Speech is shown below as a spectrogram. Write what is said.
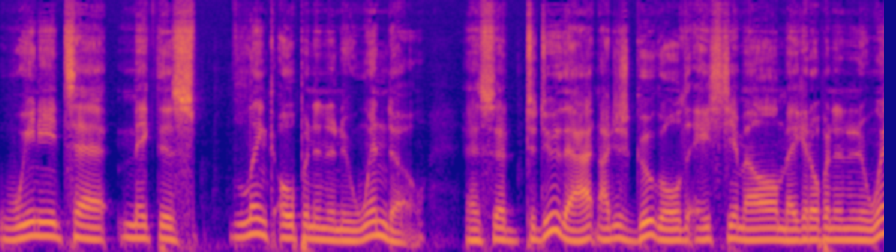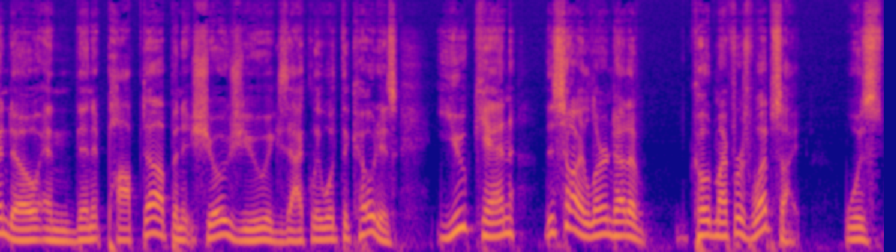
we need to make this link open in a new window. And said, to do that, and I just Googled HTML, make it open in a new window, and then it popped up and it shows you exactly what the code is. You can, this is how I learned how to code my first website, was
